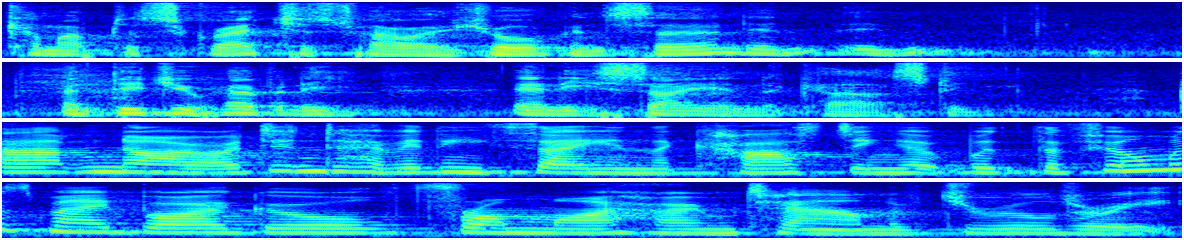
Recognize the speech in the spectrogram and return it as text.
come up to scratch as far as you're concerned? In, in, and did you have any, any say in the casting? Um, no, I didn't have any say in the casting. It was, the film was made by a girl from my hometown of Jerilderie.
